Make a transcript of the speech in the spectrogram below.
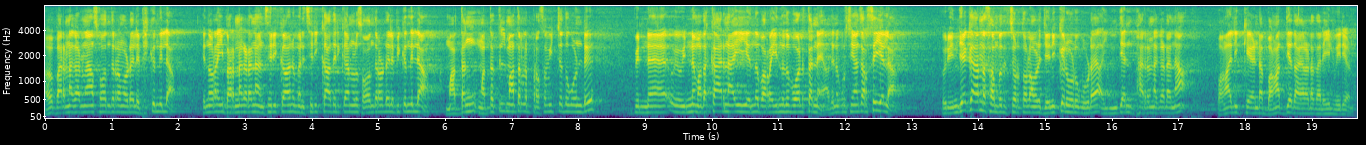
അപ്പോൾ ഭരണഘടനാ സ്വാതന്ത്ര്യം അവിടെ ലഭിക്കുന്നില്ല. എന്ന് പറഞ്ഞാൽ ഈ ഭരണഘടന അനുസരിക്കാനും അനുസരിക്കാതിരിക്കാനുള്ള സ്വാതന്ത്ര്യം അവിടെ ലഭിക്കുന്നില്ല. മതം മതത്തിൽ മാത്രമല്ല പ്രസവിച്ചതുകൊണ്ട് പിന്നെ ഇന്ന മതക്കാരനായി എന്ന് പറയുന്നത് പോലെ തന്നെ അതിനെക്കുറിച്ച് ഞാൻ ചർച്ച ചെയ്യല്ല. ഒരു ഇന്ത്യക്കാരനെ സംബന്ധിച്ചിടത്തോളം അവിടെ ജനിക്കലോടുകൂടെ ഇന്ത്യൻ ഭരണഘടന പാലിക്കേണ്ട ബാധ്യത അയാളുടെ തലയിൽ വരികയാണ്.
